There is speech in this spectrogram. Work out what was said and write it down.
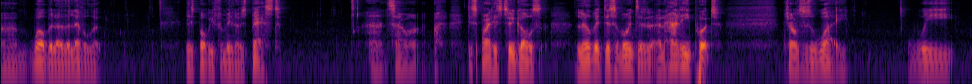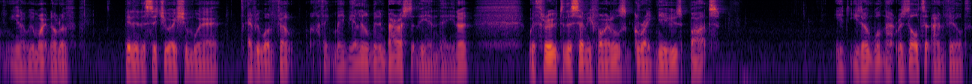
um, well below the level that is Bobby Firmino's best. And so, uh, despite his two goals, a little bit disappointed. And had he put chances away, we, you know, we might not have been in a situation where everyone felt, I think, maybe a little bit embarrassed at the end there. You know, we're through to the semi-finals. Great news, but you, you don't want that result at Anfield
